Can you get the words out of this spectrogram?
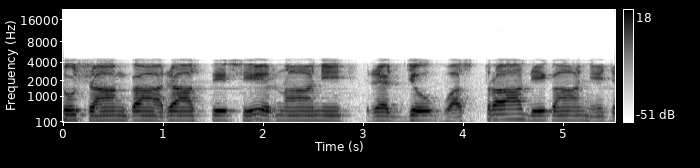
तुषाङ्गारास्ति शीर्णानि रज्जुवस्त्रादिकानि च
